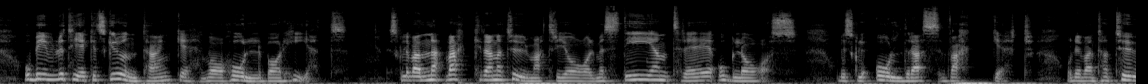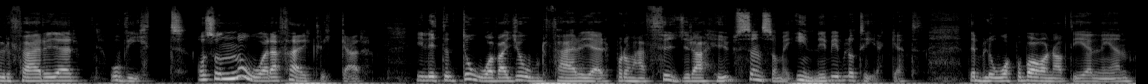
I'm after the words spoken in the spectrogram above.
Och bibliotekets grundtanke var hållbarhet. Det skulle vara na vackra naturmaterial med sten, trä och glas. Och det skulle åldras vackert. Och det var naturfärger och vitt. Och så några färgklickar i lite dova jordfärger på de här fyra husen som är inne i biblioteket. Det blå på barnavdelningen,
